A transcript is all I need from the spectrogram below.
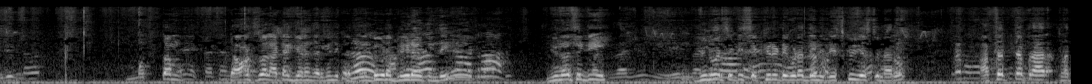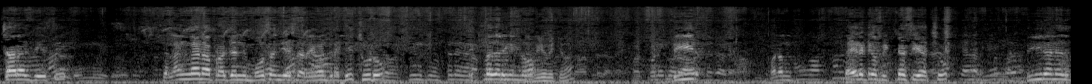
ఇది మొత్తం డాగ్స్ వల్ల అటాక్ చేయడం జరిగింది. ఇక్కడ బ్లడ్ కూడా బ్లీడ్ అవుతుంది. యూనివర్సిటీ యూనివర్సిటీ సెక్యూరిటీ కూడా దీన్ని రెస్క్యూ చేస్తున్నారు. అసత్య ప్ర- ప్రచారాలు చేసి తెలంగాణ ప్రజల్ని మోసం చేసిన రేవంత్ రెడ్డి చూడు ఎట్లా జరిగిందో. మనం డైరెక్ట్గా ఫిట్నెస్ చేయొచ్చు. డీర్ అనేది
